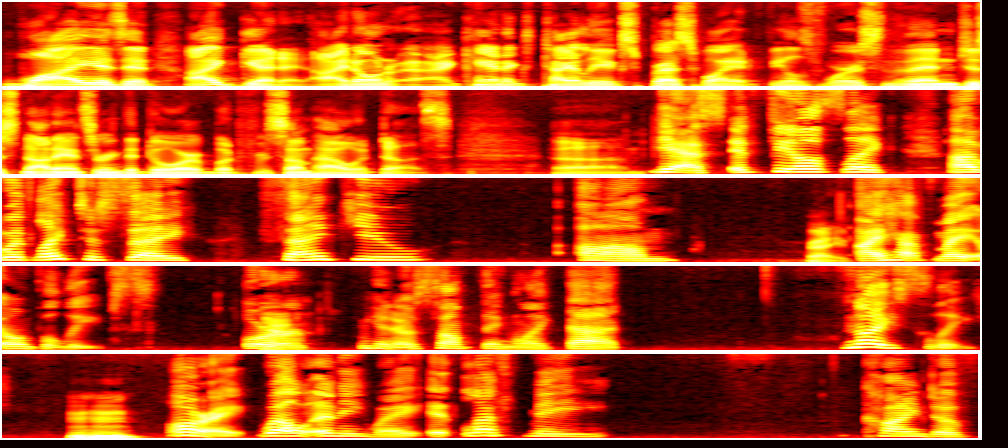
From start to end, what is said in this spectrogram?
Why is it? I get it. I don't. I can't entirely express why it feels worse than just not answering the door, but for, somehow it does. Um, Yes, it feels like I would like to say thank you. Um, right. I have my own beliefs, or Yeah. you know, something like that. Nicely. hmm All right. Well, anyway, it left me kind of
